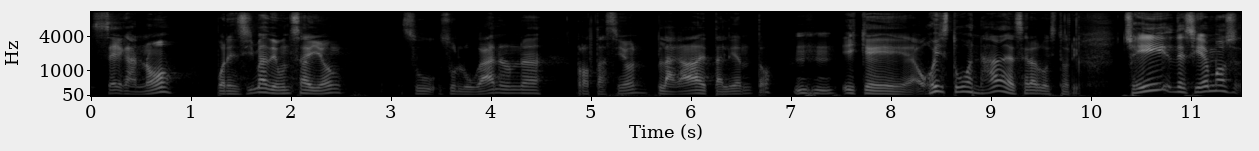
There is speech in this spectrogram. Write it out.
se ganó por encima de un Sayón su, su lugar en una rotación plagada de talento. Y que hoy estuvo a nada de hacer algo histórico. Sí, decíamos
